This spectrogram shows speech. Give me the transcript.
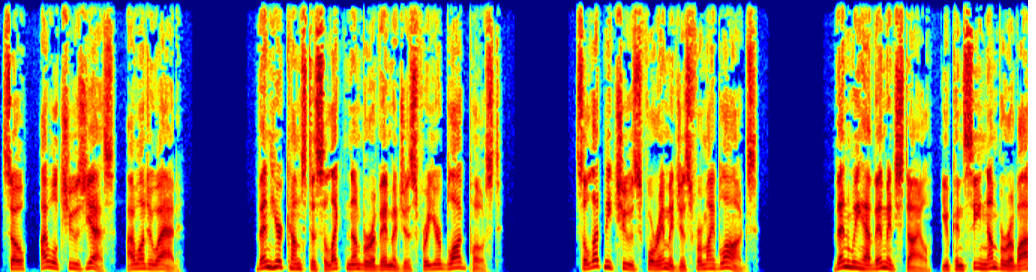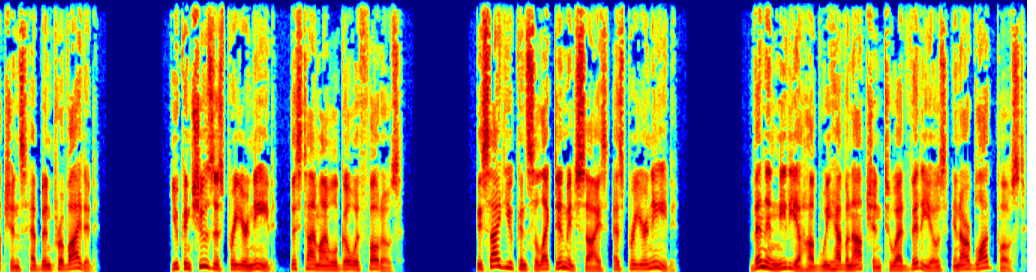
So, I will choose yes, I want to add. Then here comes to select number of images for your blog post. So let me choose 4 images for my blogs. Then we have image style, you can see number of options have been provided. You can choose as per your need, this time I will go with photos. Beside you can select image size as per your need. Then in Media Hub we have an option to add videos in our blog post.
